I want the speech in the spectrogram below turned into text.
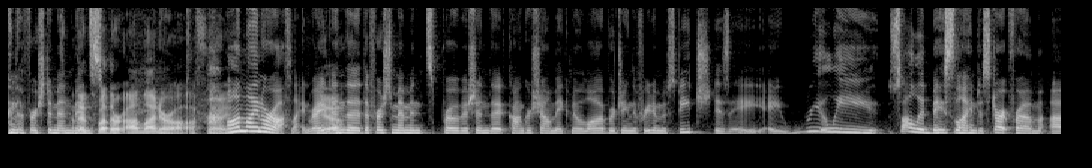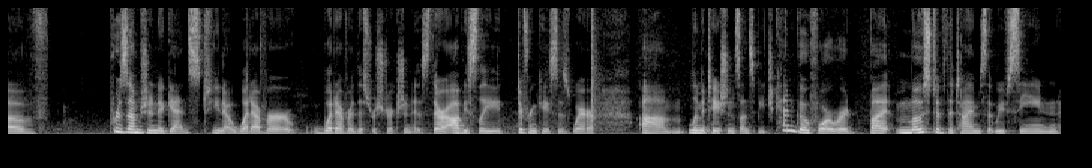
the First Amendment. That's whether online or off, right? Online or offline, right? Yeah. And the, the First Amendment's prohibition that Congress shall make no law abridging the freedom of speech is a, a really solid baseline to start from of presumption against you know whatever whatever this restriction is. There are obviously different cases where um, limitations on speech can go forward, but most of the times that we've seen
